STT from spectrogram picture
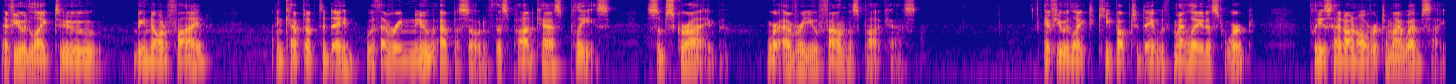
If you would like to be notified and kept up to date with every new episode of this podcast, please subscribe wherever you found this podcast. If you would like to keep up to date with my latest work, please head on over to my website,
